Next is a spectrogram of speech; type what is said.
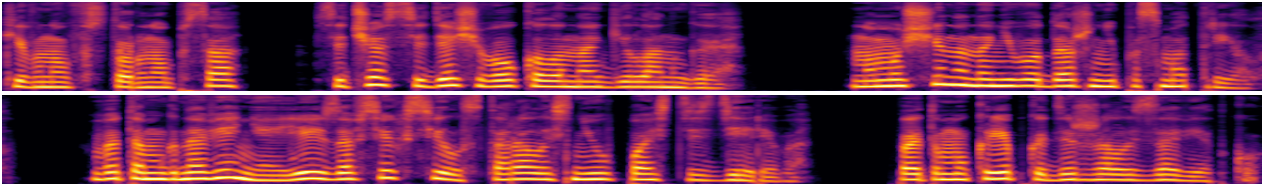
кивнув в сторону пса, сейчас сидящего около ноги Ланге. Но мужчина на него даже не посмотрел. В это мгновение я изо всех сил старалась не упасть с дерева, поэтому крепко держалась за ветку.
